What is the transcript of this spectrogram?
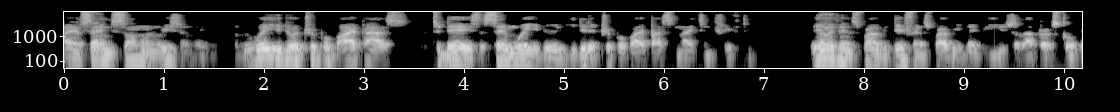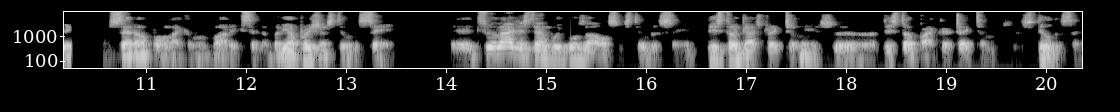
I was saying someone recently, the way you do a triple bypass today is the same way you do you did a triple bypass in 1950. The only thing that's probably different is probably maybe you use a laparoscopic setup or like a robotic setup, but the operation is still the same. To a large extent, Whipples are also still the same. Distal gastrectomy is, uh, distal pancreatectomy is still the same.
